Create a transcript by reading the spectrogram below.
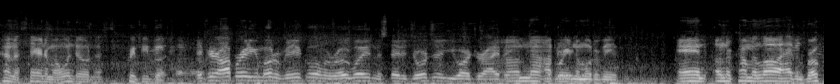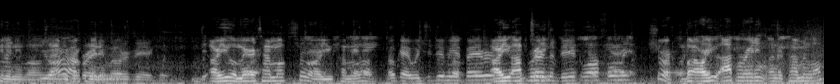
kind of staring at my window and that's creepy, but If you're operating a motor vehicle on the roadway in the state of Georgia, you are driving. I'm not the operating a motor vehicle. And under common law, I haven't broken any laws. You I are broken operating a motor vehicle. Are you a maritime officer or are you common law? Okay, would you do me a favor? Are you Can operating- turn the vehicle off for me? Sure, but are you operating under common law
